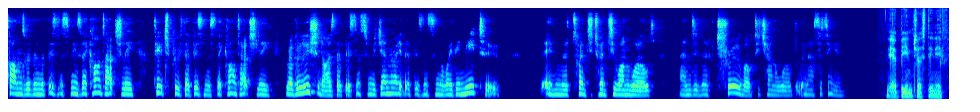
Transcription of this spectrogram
funds within the business means they can't actually future proof their business. They can't actually revolutionize their business and regenerate their business in the way they need to in the 2021 world and in a true multi channel world that we're now sitting in. Yeah, it'd be interesting if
